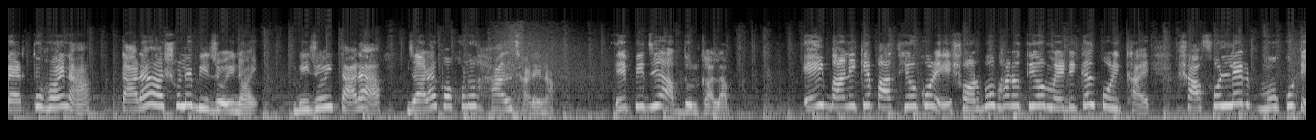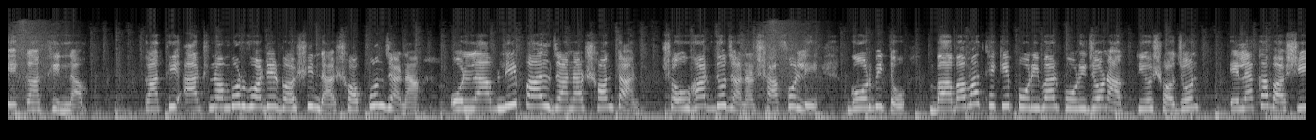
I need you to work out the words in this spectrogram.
ব্যর্থ হয় না, তারা আসলে বিজয়ী নয়। বিজয়ী তারা যারা কখনো হাল ছাড়ে না। এপিজে আব্দুল কালাম। এই বাণীকে পাথেয় করে সর্বভারতীয় মেডিকেল পরীক্ষায় সাফল্যের মুকুটে কাঁথির নাম। কাঁথি আট নম্বর ওয়ার্ডের বাসিন্দা স্বপন জানা ও লাভলি পাল জানার সন্তান সৌহার্দ্য জানার সাফল্যে গর্বিত বাবা মা থেকে পরিবার, পরিজন, আত্মীয় স্বজন, এলাকাবাসী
